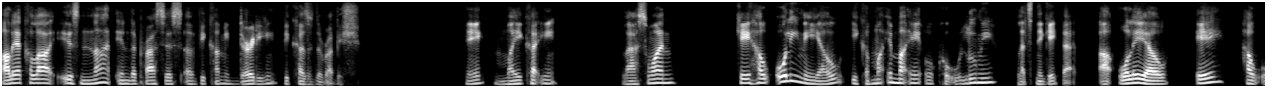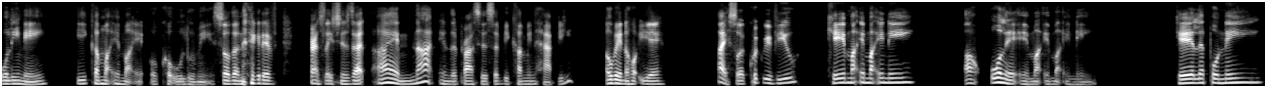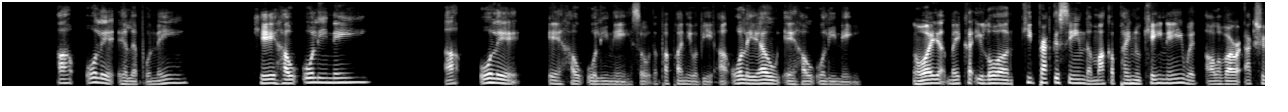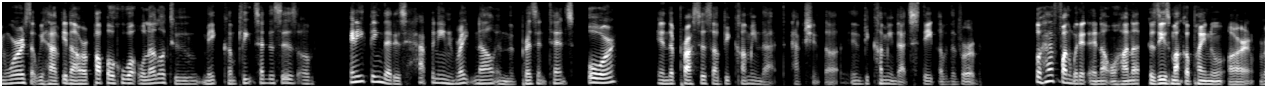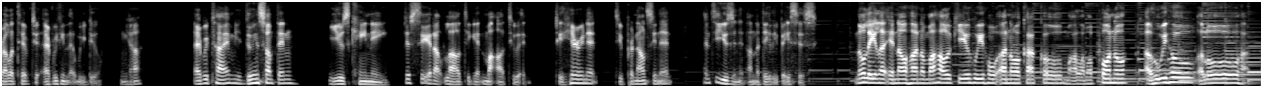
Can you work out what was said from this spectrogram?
Haleakala is not in the process of becoming dirty because of the rubbish. Okay, maikai. Last one. Ke hauoli au i ka mae mae o ko ulumi. Let's negate that. A ole au e hauoli nei i ka mae mae o ko ulumi. So the negative translation is that I am not in the process of becoming happy. Obe no ho'ie. Alright, so a quick review. Ke mae mae nei a ole e mae mae nei. Ke lepo nei ole e lepo nei. Ke hauoli nei a ole e hauoli nei. So the papani would be a ole au e hauoli nei. Oia me ka iloa. Keep practicing the makapainu kene with all of our action words that we have in our papa hua olelo to make complete sentences of anything that is happening right now in the present tense or in the process of becoming that action, uh, in becoming that state of the verb. So have fun with it and ohana because these makapainu are relative to everything that we do. Yeah. Every time you're doing something, use kene. Just say it out loud to get ma'a to it, to hearing it, to pronouncing it, and to using it on a daily basis. No leila e nau hana mahalo ki hui ho ano kako, malama pono, a hui ho, aloha.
